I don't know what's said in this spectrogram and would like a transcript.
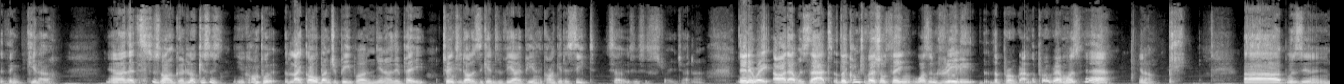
I think you know you know, it's just not a good look, is? You can't put like a whole bunch of people and, you know, they pay $20 to get into the VIP and I can't get a seat. So this is strange. I don't know. Anyway, uh, that was that. The controversial thing wasn't really the program. The program was, yeah, you know, uh, was uh,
